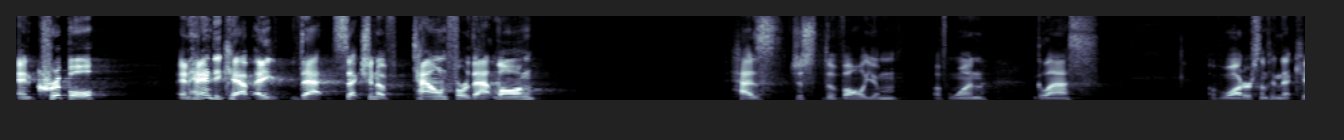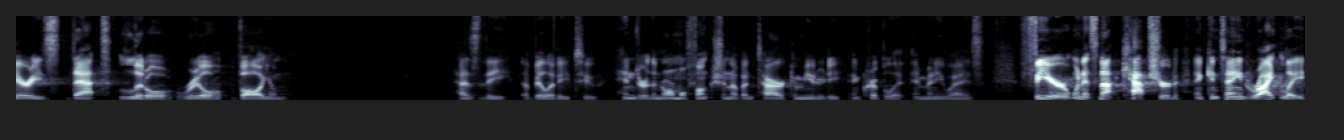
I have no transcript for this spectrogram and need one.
and cripple and handicap a, that section of town for that long has just the volume of one glass of water, something that carries that little real volume, has the ability to hinder the normal function of an entire community and cripple it in many ways. Fear, when it's not captured and contained rightly,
